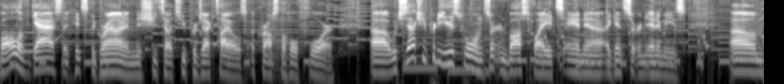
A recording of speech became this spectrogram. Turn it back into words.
ball of gas that hits the ground and this shoots out two projectiles across the whole floor, uh, which is actually pretty useful in certain boss fights and uh, against certain enemies. Um,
